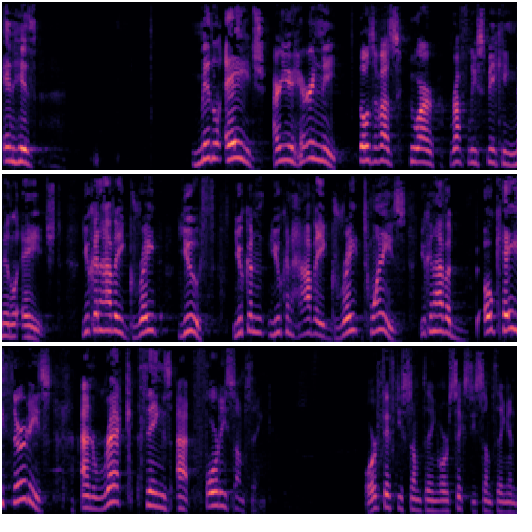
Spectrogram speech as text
in his middle age. Are you hearing me? Those of us who are roughly speaking middle aged. You can have a great youth. You can, you can have a great 20s. You can have a okay 30s and wreck things at 40 something. Or 50 something or 60 something and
